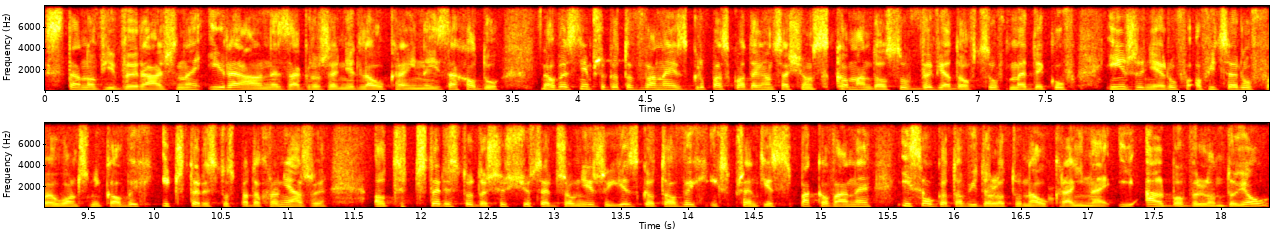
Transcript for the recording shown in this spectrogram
stanowi wyraźne i realne zagrożenie dla Ukrainy i Zachodu. Obecnie przygotowywana jest grupa składająca się z komandosów, wywiadowców, medyków, inżynierów, oficerów łącznikowych i 400 spadochroniarzy. Od 400 do 600 żołnierzy jest gotowych, ich sprzęt jest spakowany i są gotowi do lotu na Ukrainę i albo wylądują,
